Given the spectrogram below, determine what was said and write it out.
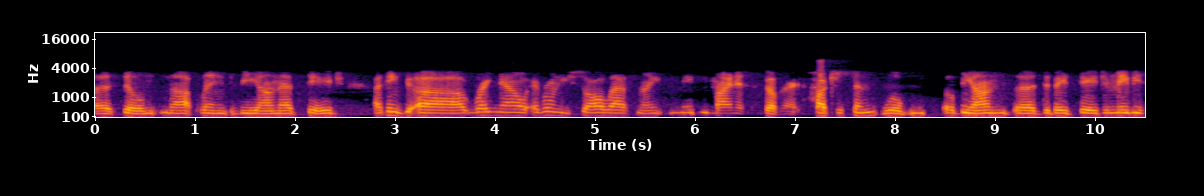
uh, still not planning to be on that stage. I think uh, right now, everyone you saw last night, maybe minus Governor Hutchinson, will, will be on the debate stage, and maybe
